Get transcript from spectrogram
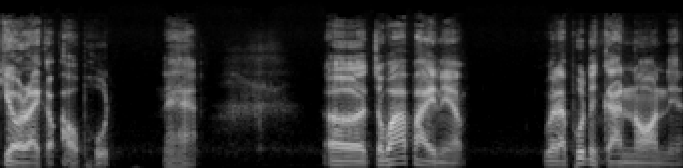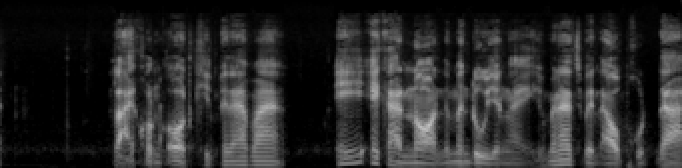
เกี่ยวอะไรกับ output นะฮะเออจะว่าไปเนี่ย เวลาพูดถึงการนอนเนี่ย หลายคนก็อดคิดไม่ได้ว่า เอ๊ะไอการนอนเนี่ยมันดูยังไง ไม่น่าจะเป็น output ได้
